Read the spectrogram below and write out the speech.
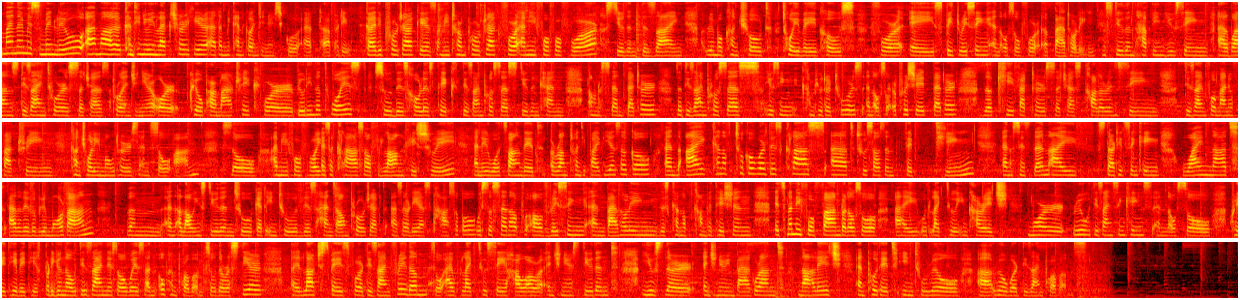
My name is Min Liu. I'm a continuing lecturer here at the Mechanical Engineering School at uh, Purdue. Guided project is a midterm project for ME444. Student design remote controlled toy vehicles for a speed racing and also for a battling. The students have been using advanced design tools such as Pro Engineer or Creo Parametric for building the toys. Through this holistic design process, students can understand better the design process using computer tools and also appreciate better the key factors such as tolerancing, design for manufacturing, controlling motors, and so on. So I ME444 is a class of long history and it was founded around 25 years ago. And I kind of took over this class at 2015 and since then I started thinking why not add a little bit more fun um, and allowing students to get into this hands-on project as early as possible. With the setup of racing and battling, this kind of competition, it's mainly for fun, but also I would like to encourage more real design thinkings and also creativity. But you know, design is always an open problem, so there is still a large space for design freedom. So I would like to see how our engineer students use their engineering background, knowledge, and put it into real, uh, real world design problems.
